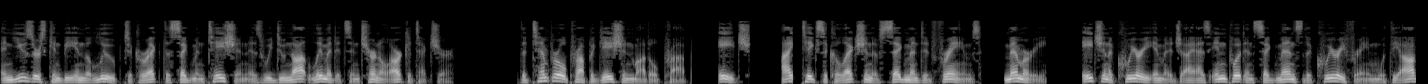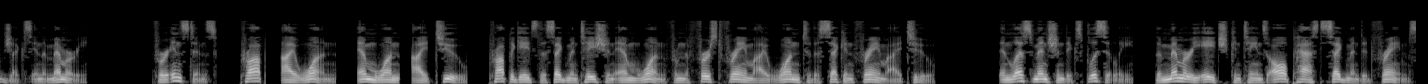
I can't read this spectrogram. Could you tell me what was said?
and users can be in the loop to correct the segmentation as we do not limit its internal architecture. The temporal propagation model prop H I takes a collection of segmented frames, memory, H in a query image I as input and segments the query frame with the objects in the memory. For instance, prop I1, M1, I2 propagates the segmentation M1 from the first frame I1 to the second frame I2. Unless mentioned explicitly, the memory H contains all past segmented frames.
